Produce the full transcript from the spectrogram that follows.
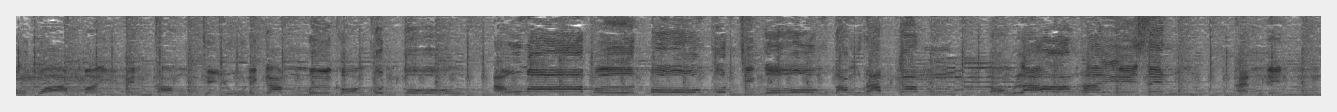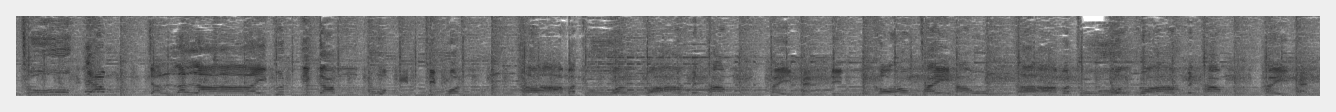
เอาความไม่เป็นธรรมที่อยู่ในกำมือของคนโกง เอามาเปิดโปงคนที่โกงต้องรับกรรม ต้องล้างให้สิ้น แผ่นดินถูกย่ำจะละลายพฤติกรรมพวกอิทธิพลข้ามาทวงความเป็นธรรมให้แผ่นดินของไทยเฮาข้ามาทวงความเป็นธรรมให้แผ่น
